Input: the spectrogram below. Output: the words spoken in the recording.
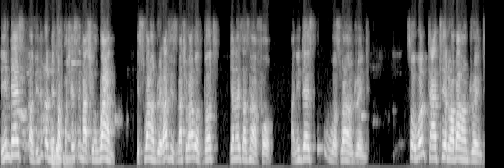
the index on the date of, date of purchasing machine one is 100. That is, machine one was bought January 2004, and index was 100. So 130 or 100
